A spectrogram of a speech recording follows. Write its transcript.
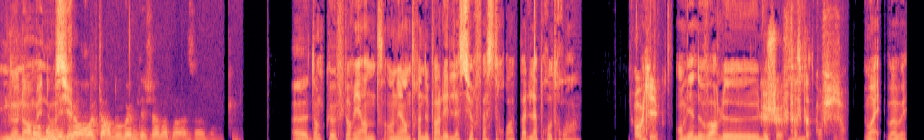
Non, non, mais on, nous on aussi. était en retard nous-mêmes déjà à la base. Hein, donc, euh, donc euh, Florian, on est en train de parler de la Surface 3, pas de la Pro 3. Ok. On vient de voir le. Que je fasse pas de confusion. Ouais, ouais, ouais.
